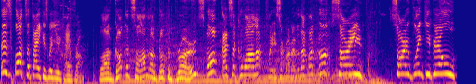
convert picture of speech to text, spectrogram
There's lots of bakers where you came from. Well, I've got the time and I've got the broads. Oh, that's a koala. Please don't run over that one. Oh, sorry. Sorry, Blinky Bill.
